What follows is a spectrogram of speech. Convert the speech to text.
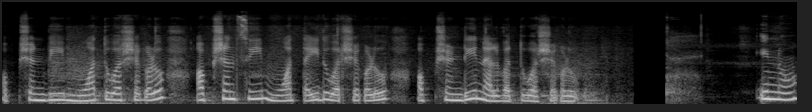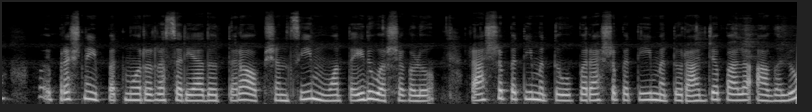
ಆಪ್ಷನ್ ಬಿ, ಮೂವತ್ತು ವರ್ಷಗಳು. ಆಪ್ಷನ್ ಸಿ, ಮೂವತ್ತೈದು ವರ್ಷಗಳು. ಆಪ್ಷನ್ ಡಿ, ನಲವತ್ತು ವರ್ಷಗಳು. ಇನ್ನು ಪ್ರಶ್ನೆ ಇಪ್ಪತ್ತ್ಮೂರರ ಸರಿಯಾದ ಉತ್ತರ ಆಪ್ಷನ್ ಸಿ ಮೂವತ್ತೈದು ವರ್ಷಗಳು. ರಾಷ್ಟ್ರಪತಿ ಮತ್ತು ಉಪರಾಷ್ಟ್ರಪತಿ ಮತ್ತು ರಾಜ್ಯಪಾಲ ಆಗಲು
